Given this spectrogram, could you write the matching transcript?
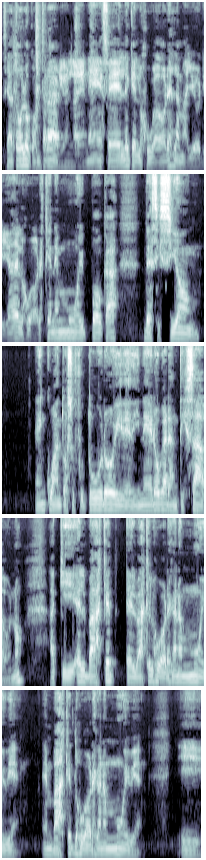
sea todo lo contrario. En la NFL, que los jugadores, la mayoría de los jugadores tienen muy poca decisión en cuanto a su futuro y de dinero garantizado, ¿no? Aquí el básquet, el básquet los jugadores ganan muy bien. En básquet los jugadores ganan muy bien. Y,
